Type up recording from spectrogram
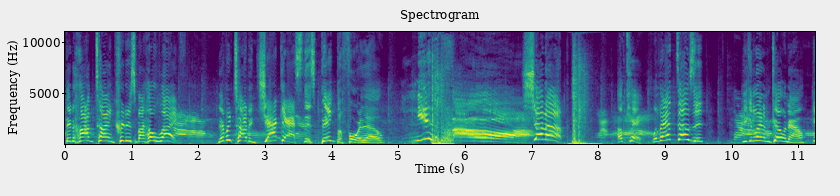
Been hog tying critters my whole life. Never tied a jackass this big before, though. Shut up! Okay, well, that does it. You can let him go now. He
